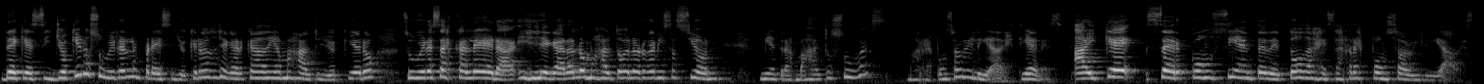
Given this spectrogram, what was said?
de que si yo quiero subir en la empresa, y yo quiero llegar cada día más alto, y yo quiero subir esa escalera y llegar a lo más alto de la organización, mientras más alto subes, más responsabilidades tienes. Hay que ser consciente de todas esas responsabilidades.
